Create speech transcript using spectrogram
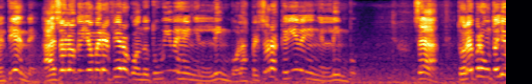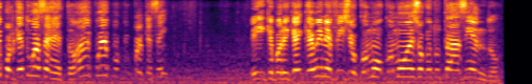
¿Me entiendes? A eso es lo que yo me refiero cuando tú vives en el limbo. Las personas que viven en el limbo. O sea, tú le preguntas, oye, ¿por qué tú haces esto? Ah, pues porque sí. ¿Y que, qué, qué beneficio? ¿Cómo, ¿Cómo, eso que tú estás haciendo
